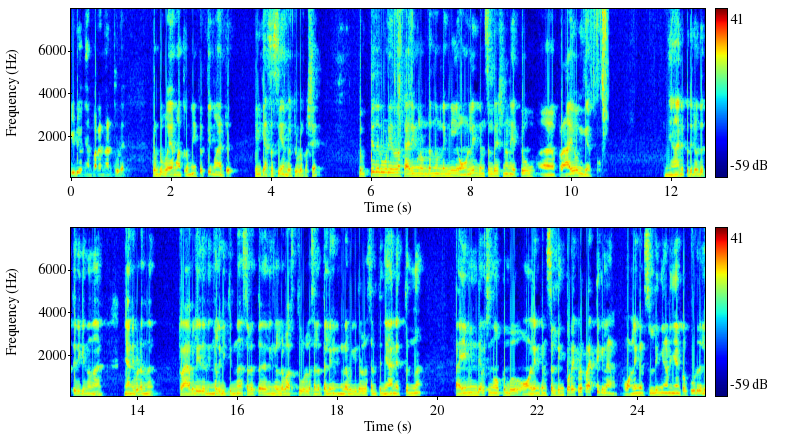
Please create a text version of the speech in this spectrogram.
വീഡിയോ ഞാൻ പറയുന്ന അടുത്തൂടെ കൊണ്ടുപോയാൽ മാത്രമേ കൃത്യമായിട്ട് എനിക്ക് അസസ് ചെയ്യാൻ പറ്റുള്ളൂ. പക്ഷെ കൃത്യതയോടെയുള്ള കാര്യങ്ങൾ ഉണ്ടെന്നുണ്ടെങ്കിൽ ഓൺലൈൻ കൺസൾട്ടേഷൻ ആണ് ഏറ്റവും പ്രായോഗികം ഇപ്പോൾ. ഞാനിപ്പോൾ തിരുവനന്തപുരത്തിരിക്കുന്ന ഞാൻ ഞാൻ ഇവിടെ നിന്ന് ട്രാവൽ ചെയ്ത് നിങ്ങളിരിക്കുന്ന സ്ഥലത്ത് നിങ്ങളുടെ വസ്തുവുള്ള സ്ഥലത്ത് അല്ലെങ്കിൽ നിങ്ങളുടെ വീടുള്ള സ്ഥലത്ത് ഞാൻ എത്തുന്ന ടൈമിന്റെ വെച്ച് നോക്കുമ്പോൾ ഓൺലൈൻ കൺസൾട്ടിങ് കുറെ കൂടെ പ്രാക്ടിക്കലാണ് ഓൺലൈൻ കൺസൾട്ടിങ് ആണ് ഞാൻ ഇപ്പോൾ കൂടുതൽ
